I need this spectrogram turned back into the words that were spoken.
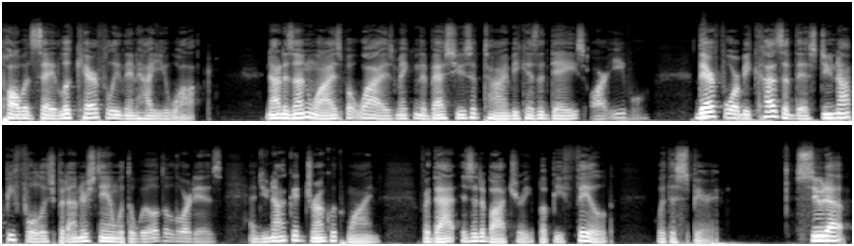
Paul would say, Look carefully then how you walk, not as unwise, but wise, making the best use of time because the days are evil. Therefore, because of this, do not be foolish, but understand what the will of the Lord is, and do not get drunk with wine, for that is a debauchery, but be filled with the Spirit. Suit up.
